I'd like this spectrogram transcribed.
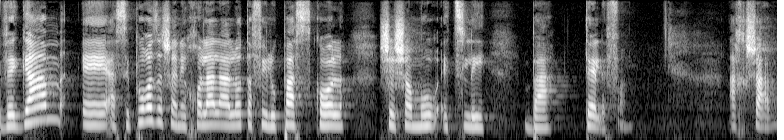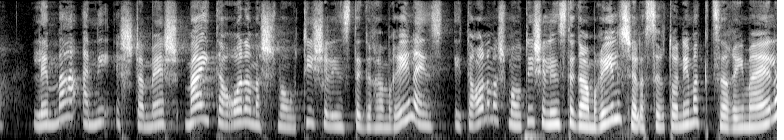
וגם אה, הסיפור הזה שאני יכולה להעלות אפילו פס קול ששמור אצלי בטלפון. עכשיו, למה אני אשתמש, מה היתרון המשמעותי של אינסטגרם ריל? היתרון המשמעותי של אינסטגרם ריל, של הסרטונים הקצרים האלה,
